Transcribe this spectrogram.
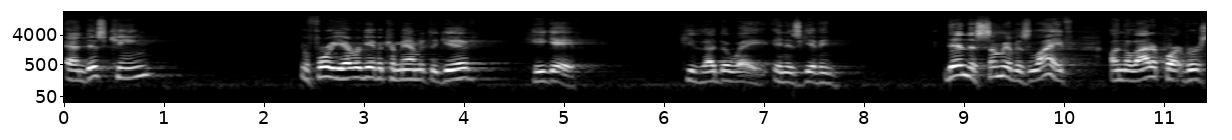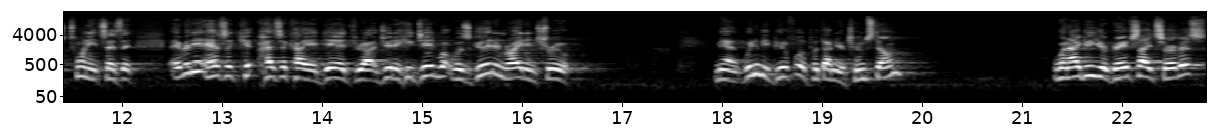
And this king before he ever gave a commandment to give, he gave. He led the way in his giving. Then the summary of his life on the latter part, verse 20, it says that everything Hezekiah did throughout Judah, he did what was good and right and true. Man, wouldn't it be beautiful to put that on your tombstone? When I do your graveside service,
